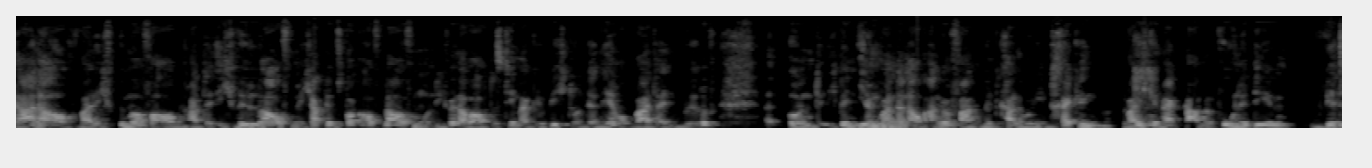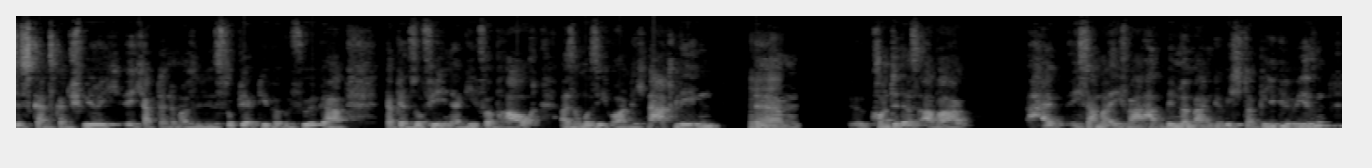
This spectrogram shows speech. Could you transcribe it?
gerade auch, weil ich immer vor Augen hatte, ich will laufen, ich habe jetzt Bock auf Laufen und ich will aber auch das Thema Gewicht und Ernährung weiter im Begriff. Und ich bin irgendwann dann auch angefangen mit Kalorientracking, weil ich mhm. gemerkt habe, ohne dem wird es ganz, ganz schwierig. Ich habe dann immer so dieses subjektive Gefühl gehabt, ich habe jetzt so viel Energie verbraucht, also muss ich ordentlich nachlegen. Mhm. Ähm, konnte das aber halb, ich sag mal, ich war, bin mit meinem Gewicht stabil gewesen.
